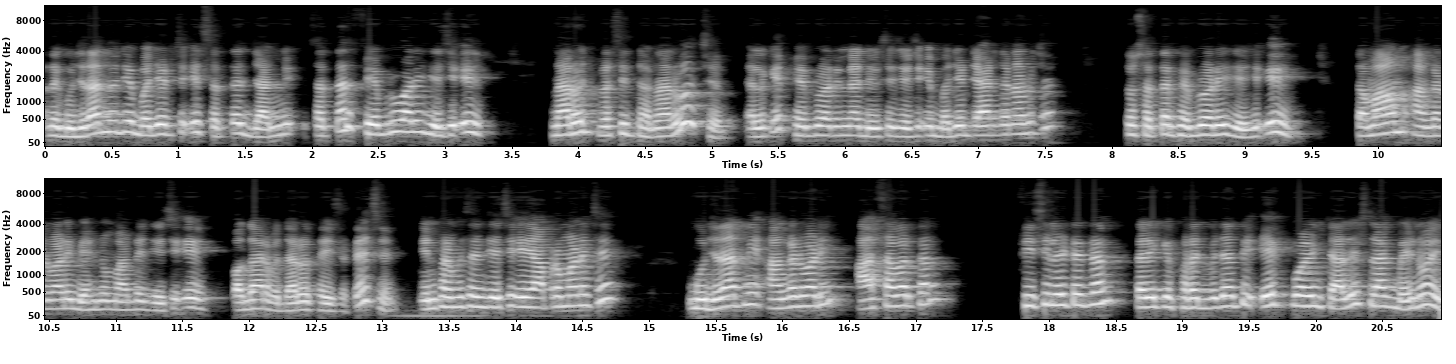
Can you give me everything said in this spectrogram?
અને ગુજરાતનું જે બજેટ છે એ સત્તર જાન્યુ સત્તર ફેબ્રુઆરી જે છે એ ના રોજ પ્રસિદ્ધ થનારું છે. એટલે કે ફેબ્રુઆરીના દિવસે જે છે એ બજેટ જાહેર થનારું છે. તો સત્તર ફેબ્રુઆરી જે છે એ તમામ આંગણવાડી બહેનો માટે જે છે એ પગાર વધારો થઈ શકે છે. ઇન્ફોર્મેશન જે છે એ આ પ્રમાણે છે. ગુજરાતની આંગણવાડી આશા વર્કર ફેસિલિટેટર તરીકે ફરજ બજાવતી એક પોઈન્ટ ચાલીસ લાખ બહેનોએ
